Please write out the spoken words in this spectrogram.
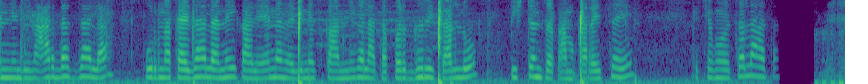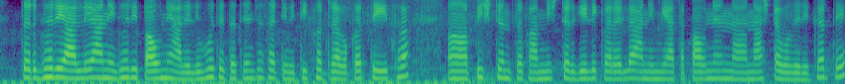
निंदून अर्धाच झाला. पूर्ण काय झाला नाही. कारण यांना नवीनच काम निघालं. आता परत घरी चाललो. पिस्टनचं काम करायचं आहे त्याच्यामुळे चला आता. तर घरी आले आणि घरी पाहुणे आलेले होते तर त्यांच्यासाठी मी तिखट रवा करते. इथं पिष्टनचं पिस्टनचं काम मिस्टर गेले करायला आणि मी आता पाहुण्यांना नाश्ता वगैरे करते.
